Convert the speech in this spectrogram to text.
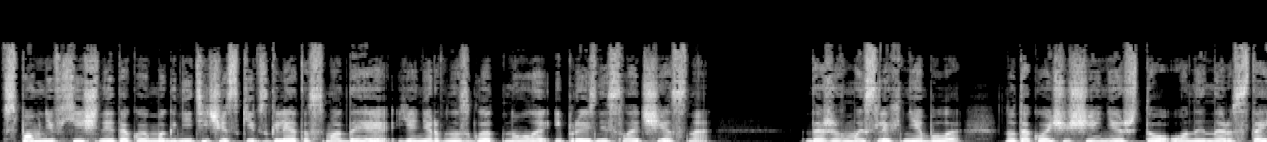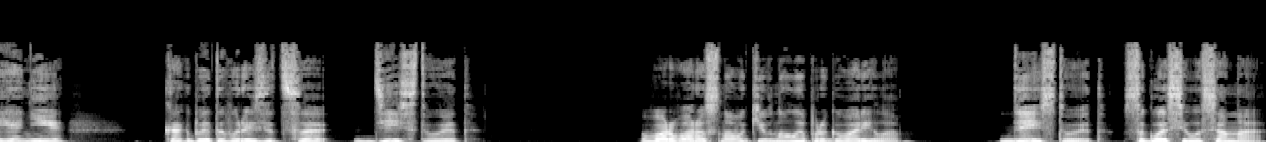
Вспомнив хищный такой магнетический взгляд Асмодея, я нервно сглотнула и произнесла честно. Даже в мыслях не было, но такое ощущение, что он и на расстоянии, как бы это выразиться, действует. Варвара снова кивнула и проговорила. «Действует», — согласилась она.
